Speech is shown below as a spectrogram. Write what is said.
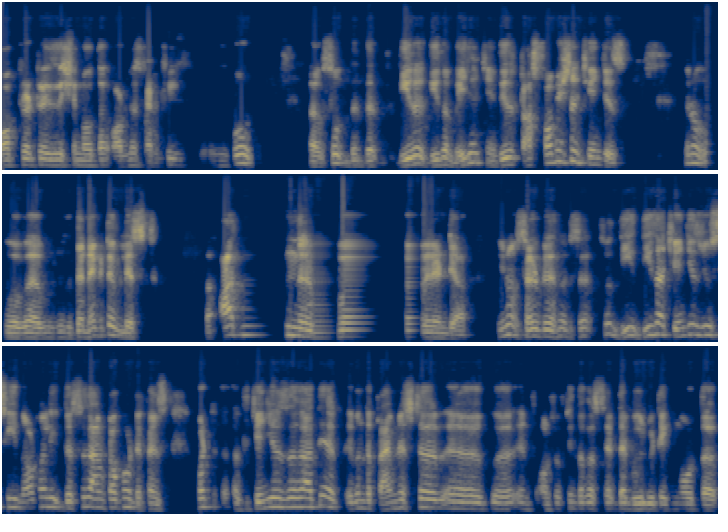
corporatization of the ordnance factory board. Uh, so the, the, these are these are major changes. These are transformational changes. You know, the negative list, Atmanirbhar India, you know, self. So these, these are changes you see. Not only this is I'm talking about defense, but the changes are there. Even the prime minister uh, uh on 15th August said that we will be taking out the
